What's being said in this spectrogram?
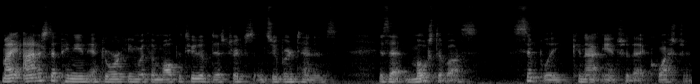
My honest opinion after working with a multitude of districts and superintendents is that most of us simply cannot answer that question.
